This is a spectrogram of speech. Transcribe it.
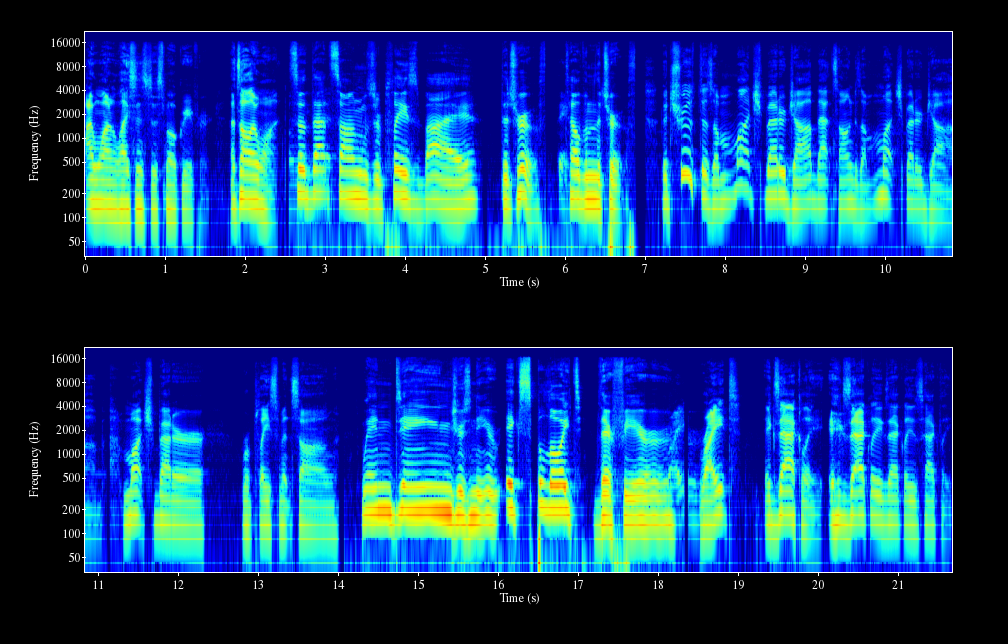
I want a license to smoke reefer. That's all I want. So that song was replaced by The Truth. Tell them the truth. The Truth does a much better job. That song does a much better job. Much better replacement song. When danger's near, exploit their fear. Right? Right? Exactly. Exactly, exactly, exactly.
